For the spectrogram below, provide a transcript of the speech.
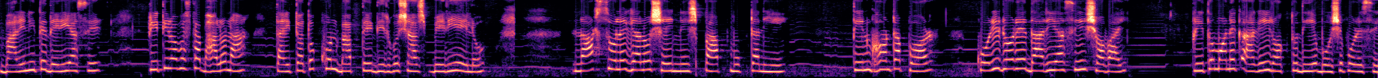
বাড়ি নিতে দেরি আছে। প্রীতির অবস্থা ভালো না, তাই ততক্ষণ ভাবতে দীর্ঘশ্বাস বেরিয়ে এলো। নার্স চলে গেল সেই নিষ্পাপ মুখটা নিয়ে। তিন ঘণ্টা পর করিডোরে দাঁড়িয়ে আছি সবাই। প্রীতম অনেক আগেই রক্ত দিয়ে বসে পড়েছে।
